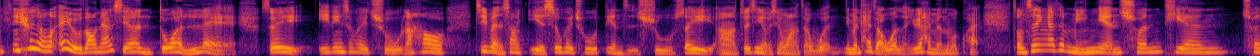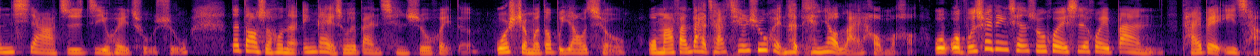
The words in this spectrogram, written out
因为想说，哎、欸，我老娘写很多很累，所以一定是会出。然后基本上也是会出电子书。所以啊、最近有些网友在问，你们太早问了，因为还没有那么快。总之应该是明年春天、春夏之际会出书。那到时候呢，应该也是会办签书会的。我什么都不要求。我麻烦大家签书会那天要来好不好？我我不确定签书会是会办台北一场，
